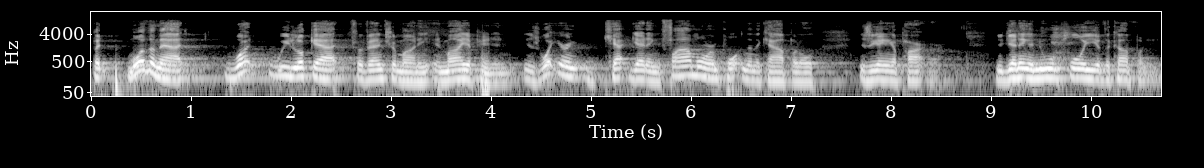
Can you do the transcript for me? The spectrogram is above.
But more than that, what we look at for venture money, in my opinion, is what you're getting far more important than the capital is you're getting a partner. You're getting a new employee of the company.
